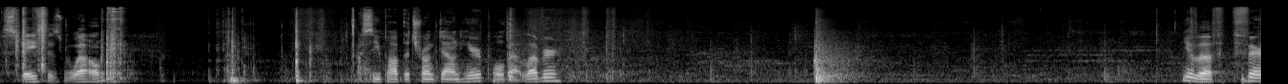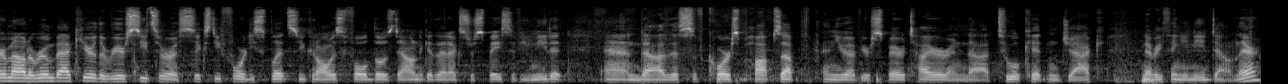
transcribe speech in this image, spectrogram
space as well. So you pop the trunk down here, pull that lever, You have a fair amount of room back here. The rear seats are a 60-40 split, so you can always fold those down to get that extra space if you need it. And uh, this, of course, pops up, and you have your spare tire and uh, toolkit and jack and everything you need down there.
